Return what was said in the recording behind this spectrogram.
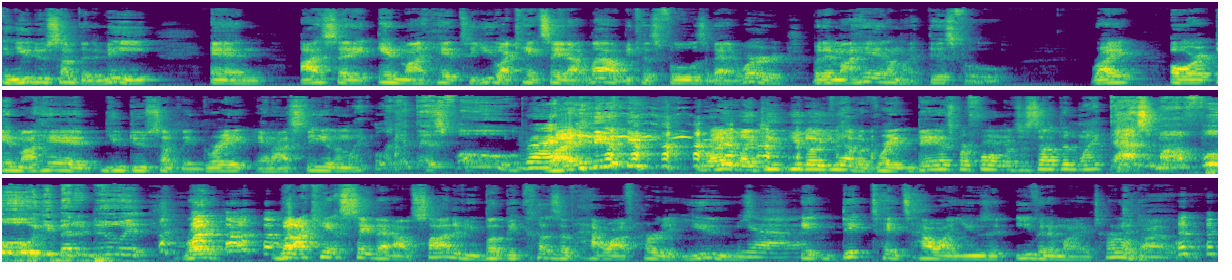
And you do something to me and I say in my head to you, I can't say it out loud because fool is a bad word, but in my head, I'm like, this fool, right? Or in my head, you do something great and I see it, I'm like, look at this fool, Right. Right? right? Like, you, you know, you have a great dance performance or something, like, that's my fool, you better do it, right? but I can't say that outside of you, but because of how I've heard it used, Yeah. it dictates how I use it even in my internal dialogue.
